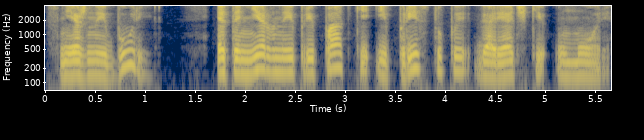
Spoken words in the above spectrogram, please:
Снежные бури это нервные припадки и приступы горячки у моря.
